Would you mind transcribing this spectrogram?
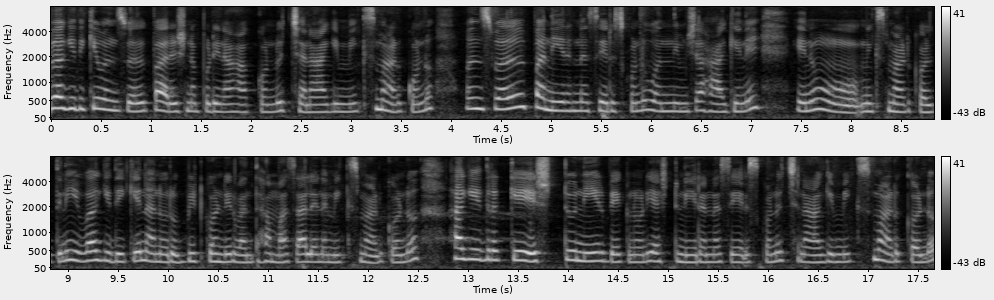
ಇವಾಗ ಇದಕ್ಕೆ ಒಂದು ಸ್ವಲ್ಪ ಅರಿಶಿನ ಪುಡಿನ ಹಾಕ್ಕೊಂಡು ಚೆನ್ನಾಗಿ ಮಿಕ್ಸ್ ಮಾಡಿಕೊಂಡು ಒಂದು ಸ್ವಲ್ಪ ನೀರನ್ನು ಸೇರಿಸ್ಕೊಂಡು ಒಂದು ನಿಮಿಷ ಹಾಗೆಯೇ ಏನು ಮಿಕ್ಸ್ ಮಾಡ್ಕೊಳ್ತೀನಿ. ಇವಾಗ ಇದಕ್ಕೆ ನಾನು ರುಬ್ಬಿಟ್ಕೊಂಡಿರುವಂತಹ ಮಸಾಲೆನ ಮಿಕ್ಸ್ ಮಾಡಿಕೊಂಡು, ಹಾಗೆ ಇದಕ್ಕೆ ಎಷ್ಟು ನೀರು ಬೇಕು ನೋಡಿ ಅಷ್ಟು ನೀರನ್ನು ಸೇರಿಸ್ಕೊಂಡು ಚೆನ್ನಾಗಿ ಮಿಕ್ಸ್ ಮಾಡಿಕೊಂಡು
